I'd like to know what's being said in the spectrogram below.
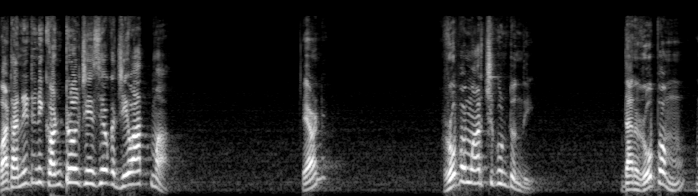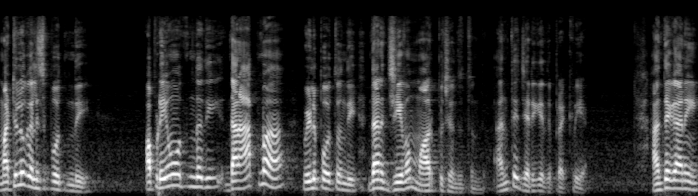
వాటన్నిటిని కంట్రోల్ చేసే ఒక జీవాత్మ. ఏమండి? రూపం మార్చుకుంటుంది. దాని రూపం మట్టిలో కలిసిపోతుంది. అప్పుడు ఏమవుతుంది అది దాని ఆత్మ వెళ్ళిపోతుంది. దాని జీవం మార్పు చెందుతుంది. అంతే జరిగేది ప్రక్రియ. అంతేగాని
